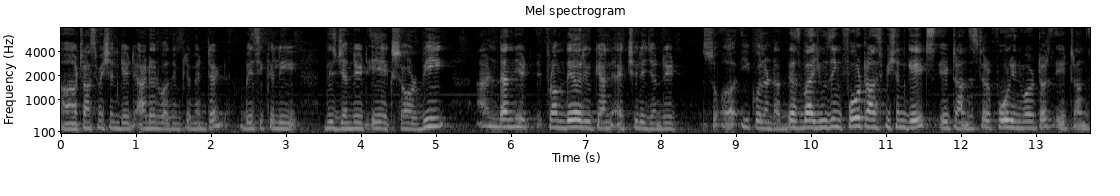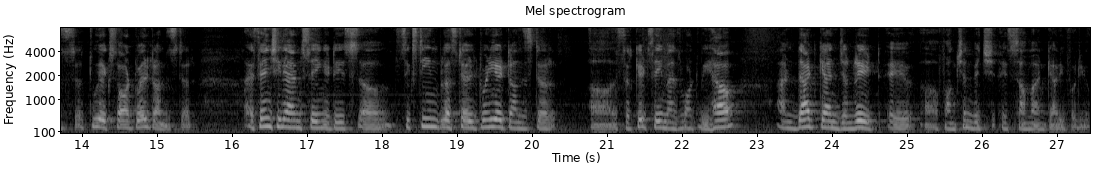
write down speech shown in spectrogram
uh, transmission gate adder was implemented. Basically, this generate A XOR B and then it, from there you can actually generate so uh, equivalent of this by using 4 transmission gates 8 transistor 4 inverters 8 transistor 2 XOR 12 transistor essentially I am saying it is uh, 16 plus 12 28 transistor uh, circuit same as what we have and that can generate a function which is sum and carry for you.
